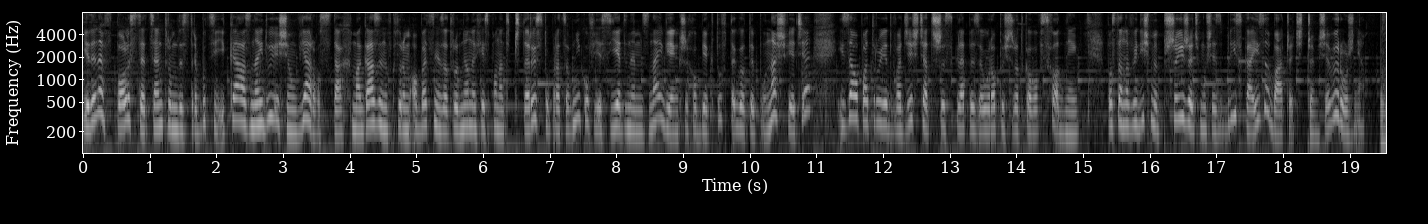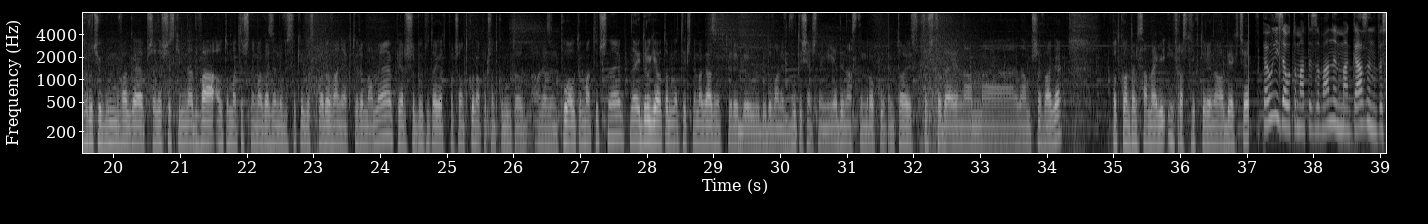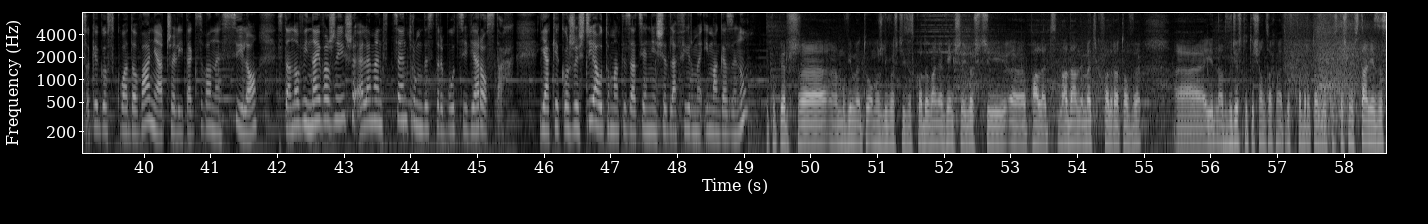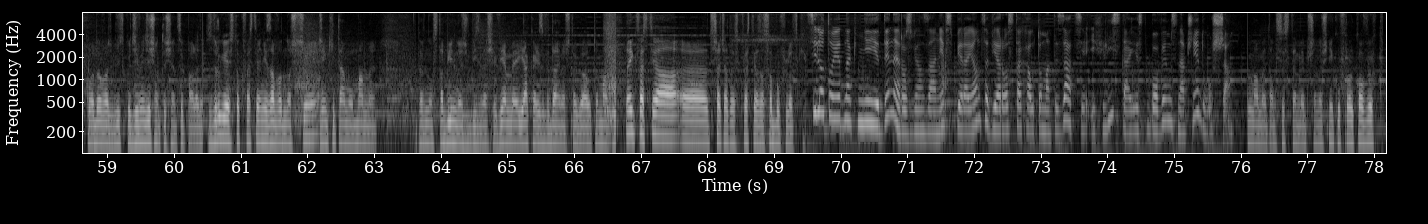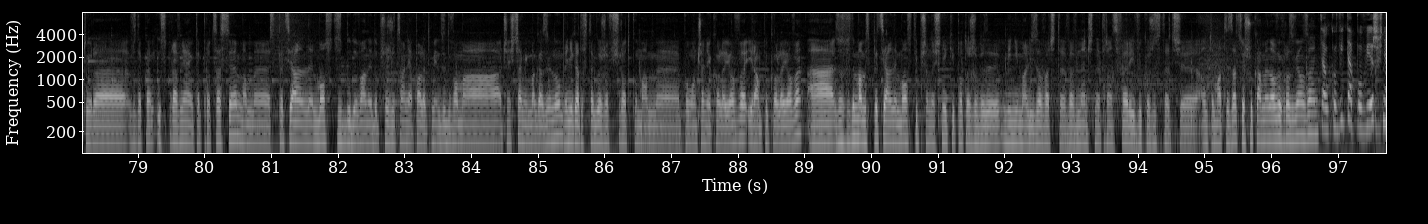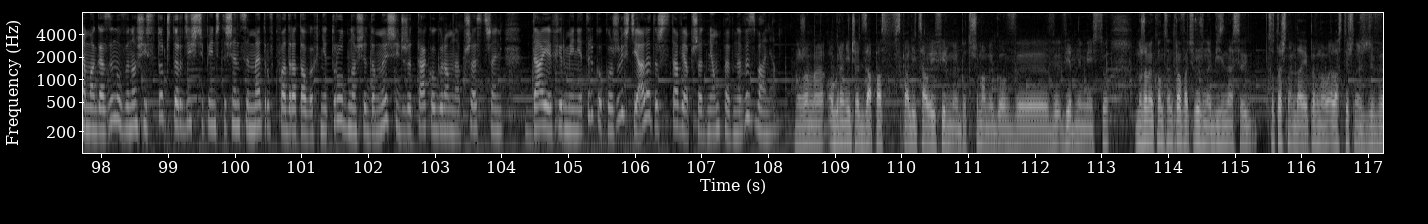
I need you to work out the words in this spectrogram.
Jedyne w Polsce centrum dystrybucji IKEA znajduje się w Jarostach. Magazyn, w którym obecnie zatrudnionych jest ponad 400 pracowników, jest jednym z największych obiektów tego typu na świecie i zaopatruje 23 sklepy z Europy Środkowo-Wschodniej. Postanowiliśmy przyjrzeć mu się z bliska i zobaczyć, czym się wyróżnia. Zwróciłbym uwagę przede wszystkim na dwa automatyczne magazyny wysokiego składowania, które mamy. Pierwszy był tutaj od początku, na początku był to magazyn półautomatyczny, no i drugi automatyczny magazyn, który był wybudowany w 2011 roku. To jest coś, co daje nam, e, nam przewagę pod kątem samej infrastruktury na obiekcie. W pełni zautomatyzowany magazyn wysokiego składowania, czyli tzw. Tak silo, stanowi najważniejszy element centrum dystrybucji w Jarostach. Jakie korzyści automatyzacja niesie dla firmy i magazynu? Po pierwsze e, mówimy tu o możliwości zaskładowania większej ilości e, palet na dany metr kwadratowy. E, na 20 tysiącach metrów kwadratowych jesteśmy w stanie zeskładować blisko 90 tysięcy palet. Z drugiej jest to kwestia niezawodności. Dzięki temu mamy pewną stabilność w biznesie, wiemy jaka jest wydajność tego automatu. No i kwestia e, trzecia to jest kwestia zasobów ludzkich. Silo to jednak nie jedyne rozwiązanie wspierające w Jarostach automatyzację. Ich lista jest bowiem znacznie dłuższa. Mamy tam systemy przenośników rolkowych, które, że tak powiem, usprawniają te procesy. Mamy specjalny most zbudowany do przerzucania palet między dwoma częściami magazynu. Wynika to z tego, że w środku mamy połączenie kolejowe i rampy kolejowe, a w związku z tym mamy specjalny most i przenośniki po to, żeby minimalizować te wewnętrzne transfery i wykorzystać e, automatyzację. Szukamy nowych rozwiązań. Całkowita powierzchnia magazynu wynosi 145 tysięcy metrów kwadratowych. Nie trudno się domyślić, że tak ogromna przestrzeń daje firmie nie tylko korzyści, ale też stawia przed nią pewne wyzwania. Możemy ograniczać zapas w skali całej firmy, bo trzymamy go w, w, w jednym miejscu. Możemy koncentrować różne biznesy, co też nam daje pewną elastyczność w,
